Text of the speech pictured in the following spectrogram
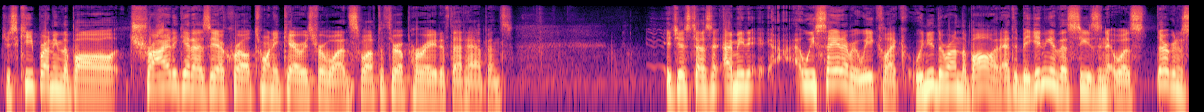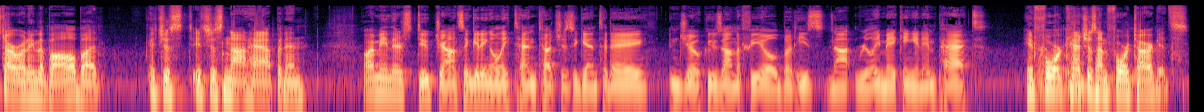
Just keep running the ball. Try to get Isaiah Crowell twenty carries for once. We'll have to throw a parade if that happens. It just doesn't. I mean, we say it every week. Like we need to run the ball. And at the beginning of the season, it was they're going to start running the ball, but it just it's just not happening. Well, I mean, there's Duke Johnson getting only 10 touches again today. Njoku's on the field, but he's not really making an impact. He had four catches on four targets.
